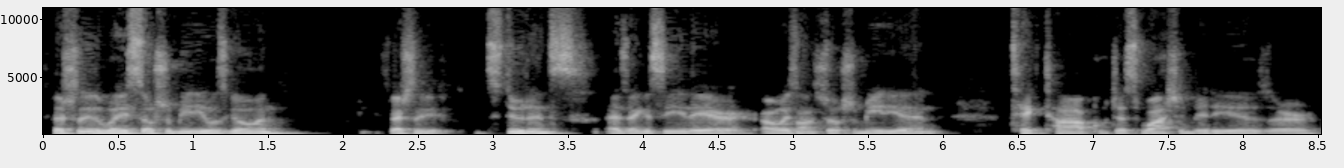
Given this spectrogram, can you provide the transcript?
especially the way social media was going, especially students, as I can see, they're always on social media and TikTok, just watching videos or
